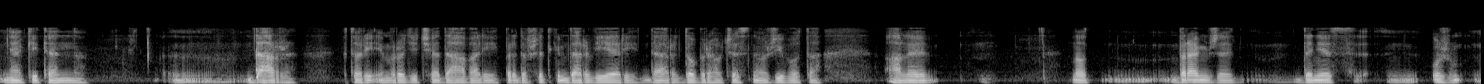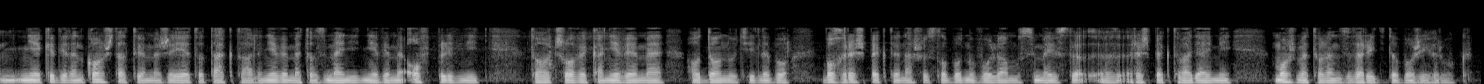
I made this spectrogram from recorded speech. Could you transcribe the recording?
nejaký ten dar, ktorý im rodičia dávali, predovšetkým dar viery, dar dobrého, čestného života. Ale no, vravím, že dnes mm, už niekedy len konštatujeme, že je to takto, ale nevieme to zmeniť, nevieme ovplyvniť toho človeka, nevieme ho donútiť, lebo Boh rešpektuje našu slobodnú voľu a musíme ju e, rešpektovať aj my. Môžeme to len zveriť do Božích rúk.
